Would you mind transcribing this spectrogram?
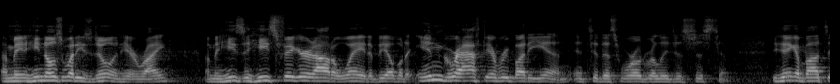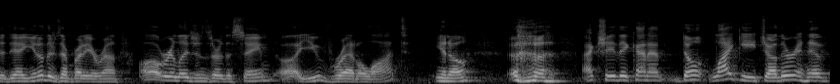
I mean, he knows what he's doing here, right? I mean, he's, he's figured out a way to be able to ingraft everybody in into this world religious system. You think about today, you know, there's everybody around, all religions are the same. Oh, you've read a lot, you know. actually they kind of don't like each other and have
